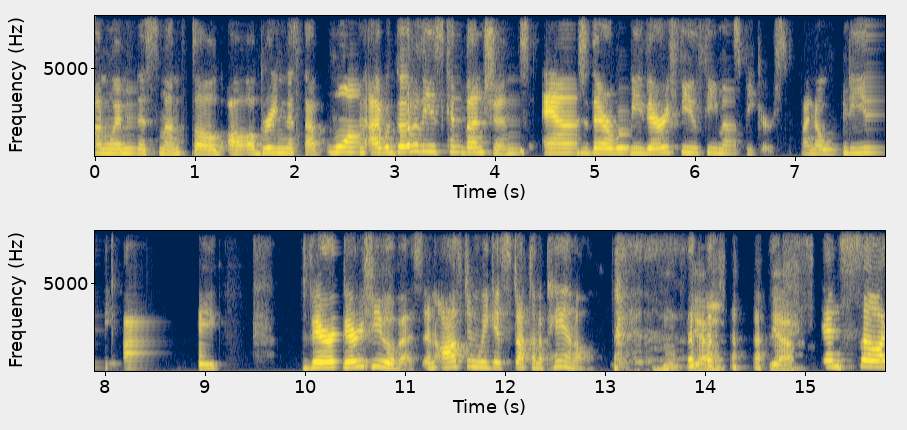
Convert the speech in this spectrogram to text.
on women this month, so I'll, I'll, bring this up. One, I would go to these conventions and there would be very few female speakers. I know Wendy, I, very, very few of us. And often we get stuck on a panel. Mm-hmm. yeah. Yeah. and so I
